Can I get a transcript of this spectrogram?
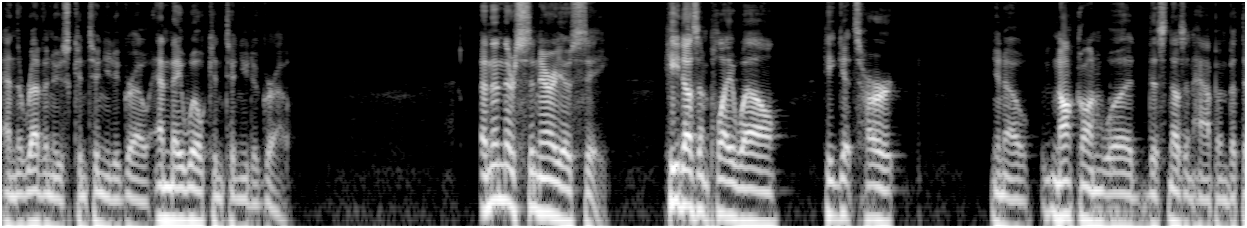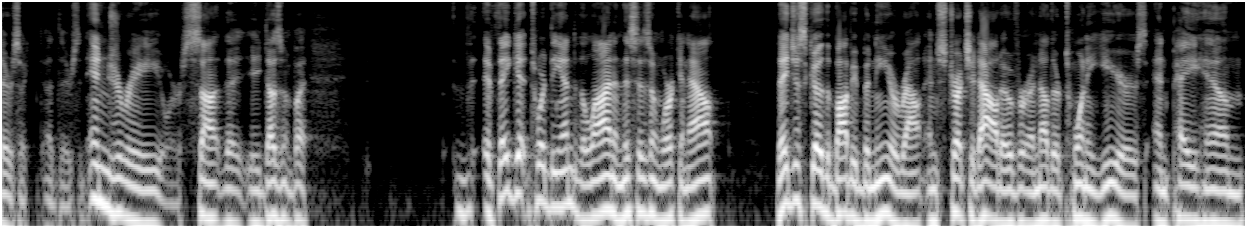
and the revenues continue to grow, and they will continue to grow. And then there's scenario C. He doesn't play well, he gets hurt, you know, knock on wood, this doesn't happen, but there's a, a there's an injury or some that he doesn't but if they get toward the end of the line and this isn't working out, they just go the Bobby Bonilla route and stretch it out over another 20 years and pay him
